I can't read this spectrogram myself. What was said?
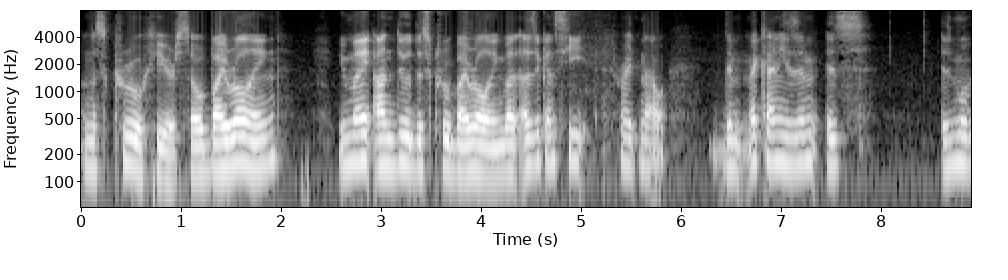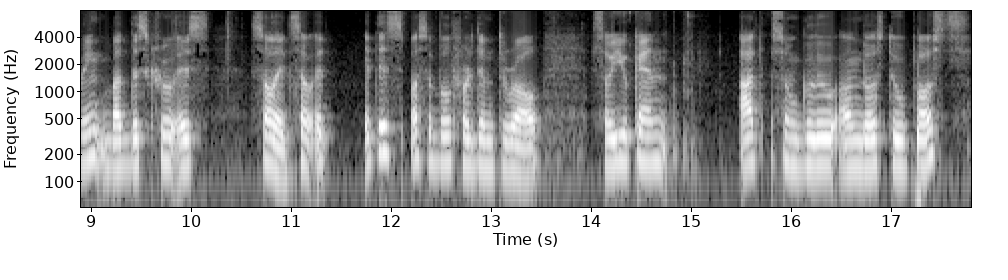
on a screw here. So by rolling you may undo the screw by rolling but as you can see right now the mechanism is is moving but the screw is solid. So it it is possible for them to roll. So you can add some glue on those two posts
